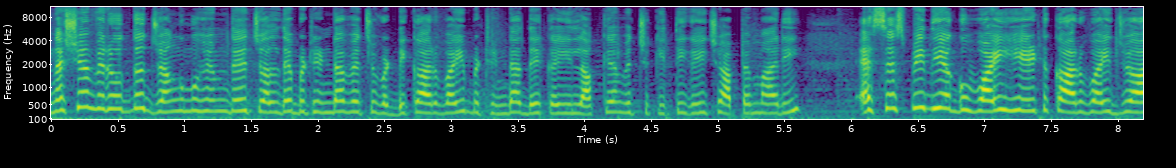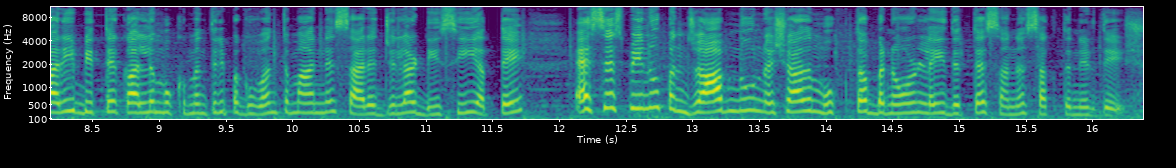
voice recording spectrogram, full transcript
ਨਸ਼ਿਆਂ ਵਿਰੁੱਧ ਜੰਗ ਮੁਹਿੰਮ ਦੇ ਚਲਦੇ ਬਠਿੰਡਾ ਵਿੱਚ ਵੱਡੀ ਕਾਰਵਾਈ, ਬਠਿੰਡਾ ਦੇ ਕਈ ਇਲਾਕਿਆਂ ਵਿੱਚ ਕੀਤੀ ਗਈ ਛਾਪੇਮਾਰੀ। ਐਸਐਸਪੀ ਦੀ ਅਗਵਾਈ ਹੇਠ ਕਾਰਵਾਈ ਜਾਰੀ। ਬੀਤੇ ਕੱਲ ਮੁੱਖ ਮੰਤਰੀ ਭਗਵੰਤ ਮਾਨ ਨੇ ਸਾਰੇ ਜ਼ਿਲ੍ਹਾ ਡੀਸੀ ਅਤੇ ਐਸਐਸਪੀ ਨੂੰ ਪੰਜਾਬ ਨੂੰ ਨਸ਼ਾ ਮੁਕਤ ਬਣਾਉਣ ਲਈ ਦਿੱਤੇ ਸਨ ਸਖਤ ਨਿਰਦੇਸ਼।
